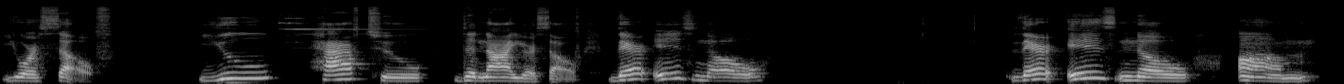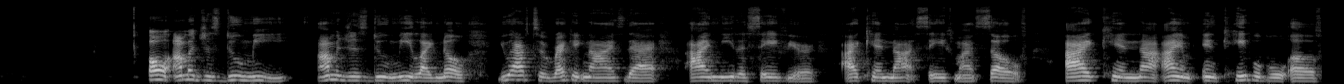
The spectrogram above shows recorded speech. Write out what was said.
yourself. You have to deny yourself. There is no there is no um oh i'ma just do me. I'ma just do me. Like no you have to recognize that i need a savior. I cannot save myself. I cannot i am incapable of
